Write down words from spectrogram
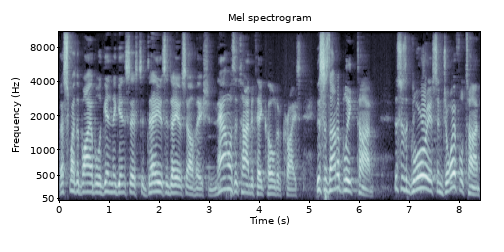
That's why the Bible again and again says today is the day of salvation. Now is the time to take hold of Christ. This is not a bleak time. This is a glorious and joyful time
